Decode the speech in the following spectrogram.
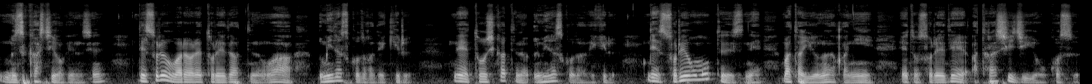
難しいわけですよね。で、それを我々トレーダーっていうのは生み出すことができる。で、投資家っていうのは生み出すことができる。で、それをもってですね、また世の中に、えっ、と、それで新しい事業を起こす。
